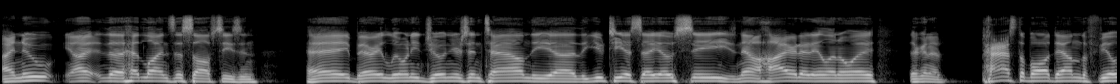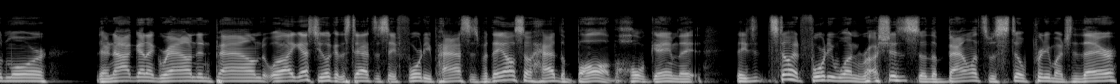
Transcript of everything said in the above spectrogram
I knew I, the headlines this offseason. Hey, Barry Lunney Jr.'s in town. The uh, the UTSAOC. He's now hired at Illinois. They're gonna pass the ball down the field more. They're not gonna ground and pound. Well, I guess you look at the stats and say 40 passes, but they also had the ball the whole game. They they still had 41 rushes, so the balance was still pretty much there.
